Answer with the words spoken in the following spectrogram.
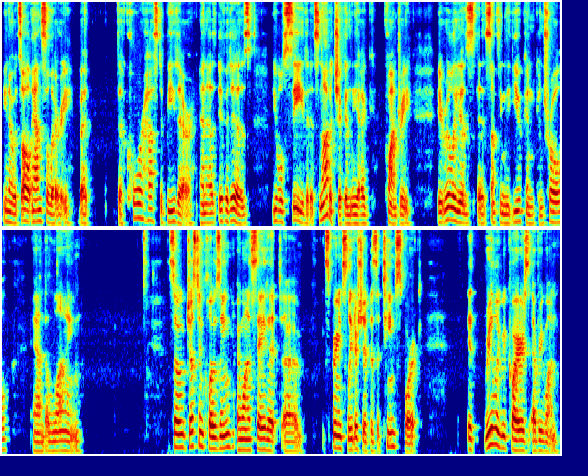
you know, it's all ancillary, but the core has to be there. And as, if it is, you will see that it's not a chicken the egg quandary. It really is, is something that you can control and align. So just in closing, I want to say that uh, experienced leadership is a team sport. It really requires everyone,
